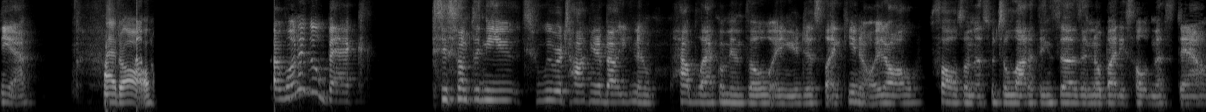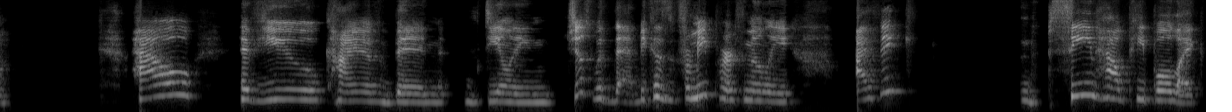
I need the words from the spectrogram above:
Yeah. At all. Um, I want to go back to something you we were talking about. You know how black women vote, and you're just like, you know, it all falls on us, which a lot of things does, and nobody's holding us down. How have you kind of been dealing just with that? Because for me personally, I think seeing how people like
